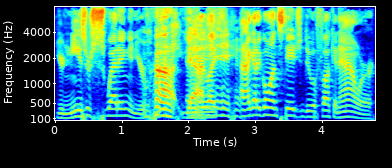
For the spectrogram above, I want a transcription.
your knees are sweating and you're weak, and Yeah. you're like, and I got to go on stage and do a fucking hour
